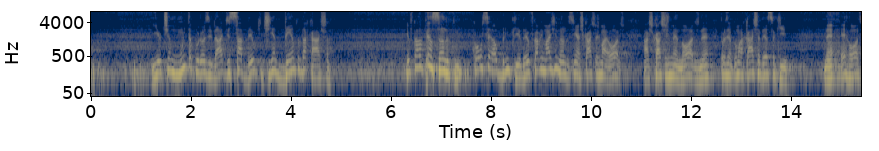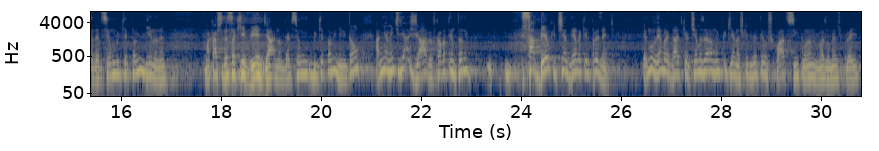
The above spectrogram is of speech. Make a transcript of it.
e eu tinha muita curiosidade de saber o que tinha dentro da caixa. Eu ficava pensando qual será o brinquedo. Eu ficava imaginando assim as caixas maiores, as caixas menores, né? Por exemplo, uma caixa dessa aqui, né? É rosa, deve ser um brinquedo para menina, né? Uma caixa dessa aqui é verde, ah, não, deve ser um brinquedo para menina. Então, a minha mente viajava, eu ficava tentando saber o que tinha dentro daquele presente. Eu não lembro a idade que eu tinha, mas eu era muito pequeno, acho que eu devia ter uns 4, 5 anos, mais ou menos por aí.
